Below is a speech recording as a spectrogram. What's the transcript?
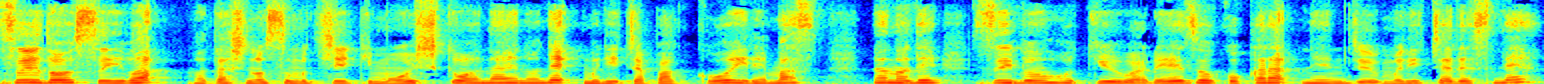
水道水は私の住む地域も美味しくはないので麦茶パックを入れます。なので水分補給は冷蔵庫から年中麦茶ですね。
